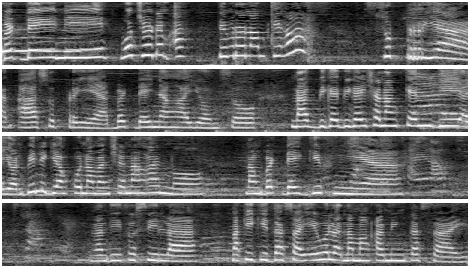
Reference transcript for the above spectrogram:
Birthday ni, what's your name? Ah, Timro Namki ha? Supriyan. Ah, Supriya. Birthday niya ngayon. So, nagbigay-bigay siya ng candy. Ayun, binigyan ko naman siya ng ano, ng birthday gift niya. Nandito sila. Makikidasay. Eh, wala naman kaming dasay.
